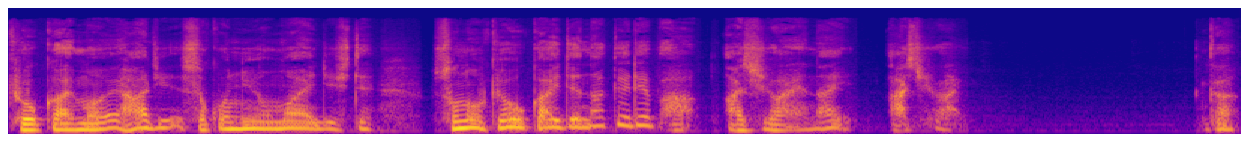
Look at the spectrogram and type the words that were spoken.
教会もやはりそこにお参りしてその教会でなければ味わえない味わいが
